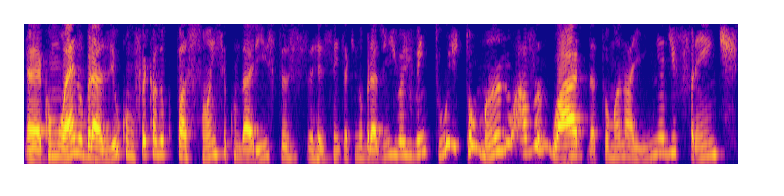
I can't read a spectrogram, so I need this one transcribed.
é, como é no Brasil, como foi com as ocupações secundaristas recentes aqui no Brasil, a gente vê a juventude tomando a vanguarda, tomando a linha de frente,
